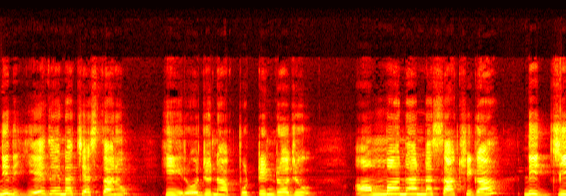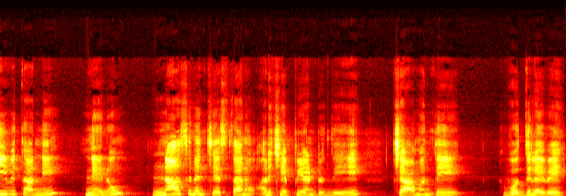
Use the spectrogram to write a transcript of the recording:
నేను ఏదైనా చేస్తాను. ఈరోజు నా పుట్టినరోజు. అమ్మ నాన్న సాక్షిగా నీ జీవితాన్ని నేను నాశనం చేస్తాను అని చెప్పి అంటుంది చామంతి. వద్దులేవే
